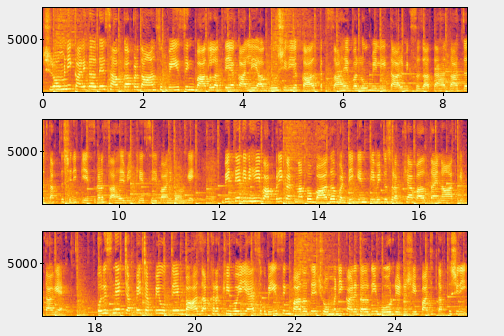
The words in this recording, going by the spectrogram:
ਸ਼੍ਰੋਮਣੀ ਅਕਾਲੀ ਦਲ ਦੇ ਸਾਬਕਾ ਪ੍ਰਧਾਨ ਸੁਖਬੀਰ ਸਿੰਘ ਬਾਦਲ ਅਤੇ ਅਕਾਲੀ ਆਗੂ ਸ਼੍ਰੀ ਅਕਾਲ ਤਖਤ ਸਾਹਿਬ ਵੱਲੋਂ ਮਿਲੀ ਧਾਰਮਿਕ ਸਜ਼ਾ ਤਹਿਤ ਅੱਜ ਤਖਤ ਸ਼੍ਰੀ ਕੇਸਗੜ੍ਹ ਸਾਹਿਬ ਵਿਖੇ ਸੇਵਾ ਨਿਭਾਉਣਗੇ। ਬੀਤੇ ਦਿਨ ਹੀ ਵਾਪਰੀ ਘਟਨਾ ਤੋਂ ਬਾਅਦ ਵੱਡੀ ਗਿਣਤੀ ਵਿੱਚ ਸੁਰੱਖਿਆ ਬਲ ਤਾਇਨਾਤ ਕੀਤਾ ਗਿਆ। ਪੁਲਿਸ ਨੇ ਚੱਪੇ-ਚੱਪੇ ਉੱਤੇ ਬਾਜ਼ ਅੱਖ ਰੱਖੀ ਹੋਈ ਹੈ। ਸੁਖਬੀਰ ਸਿੰਘ ਬਾਦਲ ਤੇ ਸ਼੍ਰੋਮਣੀ ਅਕਾਲੀ ਦਲ ਦੀ ਹੋਰ ਲੀਡਰਸ਼ਿਪ ਅੱਜ ਤਖਤ ਸ਼੍ਰੀ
